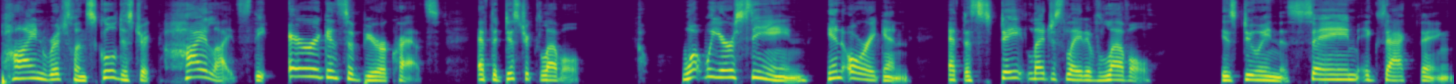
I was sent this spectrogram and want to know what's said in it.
Pine Richland School District highlights the arrogance of bureaucrats at the district level. What we are seeing in Oregon at the state legislative level is doing the same exact thing.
